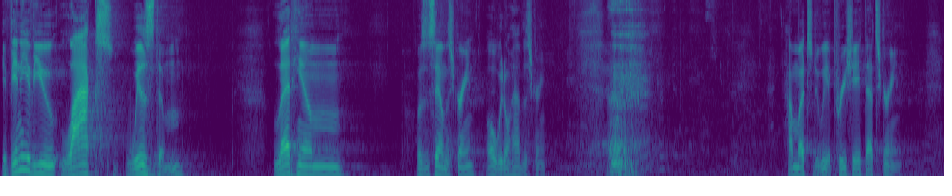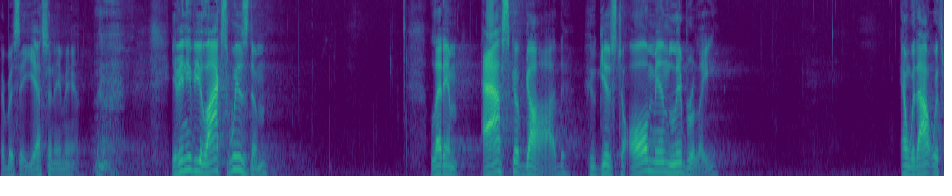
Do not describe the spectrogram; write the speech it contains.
If any of you lacks wisdom, let him. What does it say on the screen? Oh, we don't have the screen. How much do we appreciate that screen? Everybody say yes and amen. if any of you lacks wisdom, let him ask of God, who gives to all men liberally and without, with,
